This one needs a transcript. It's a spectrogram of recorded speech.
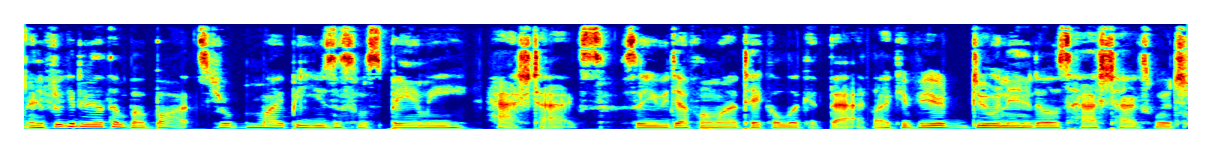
And if you're getting nothing but bots, you might be using some spammy hashtags. So you definitely want to take a look at that. Like if you're doing any of those hashtags, which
